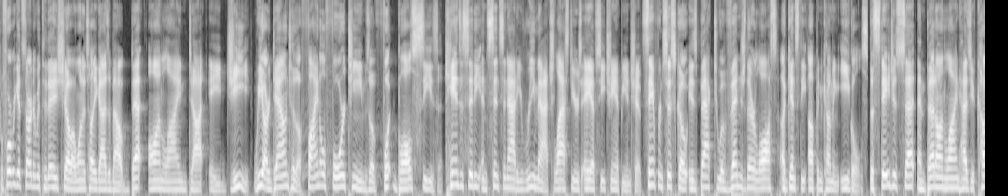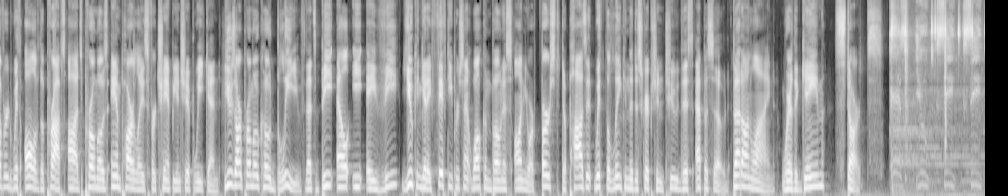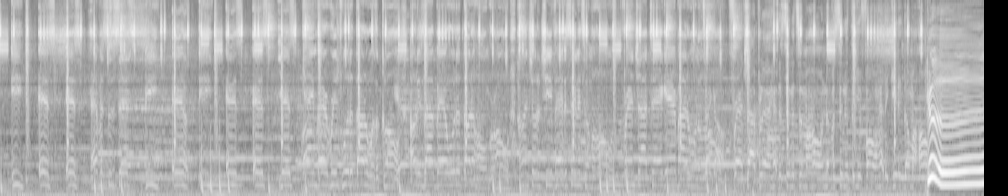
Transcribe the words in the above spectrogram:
Before we get started with today's show, I want to tell you guys about betonline.ag. We are down to the final four teams of football season. Kansas City and Cincinnati rematch last year's AFC Championship. San Francisco is back to avenge their loss against the up and coming Eagles. The stage is set, and BetOnline has you covered with all of the props, odds, promos, and parlays for championship weekend. Use our promo code BLEAV, that's B L E A V. You can get a 50% welcome bonus on your first deposit with the link in the description to this episode. Bet online, where the game starts. Good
